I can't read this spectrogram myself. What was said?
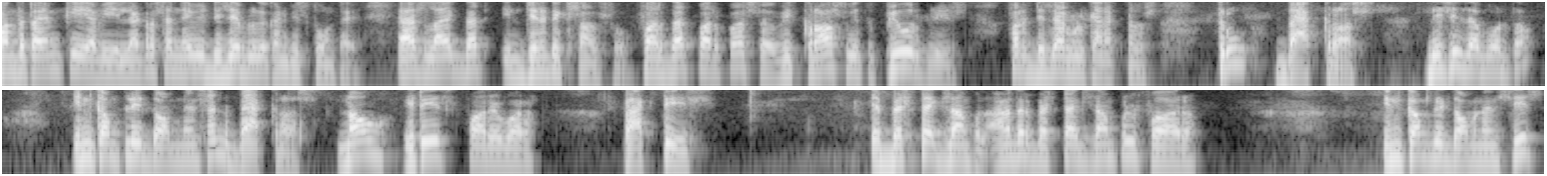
కొంత టైంకి అవి లెటర్స్ అనేవి డిజేబుల్గా కనిపిస్తూ ఉంటాయి as like that in genetics also for that purpose we cross with pure breeds for desirable characters through back cross this is about the incomplete dominance and back cross. Now it is for our practice a best example. Another best example for incomplete dominance is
